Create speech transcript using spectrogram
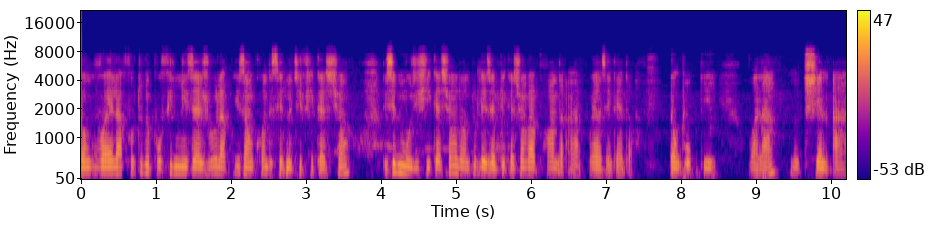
Donc, vous voyez la photo de profil mise à jour, la prise en compte de cette notification, de cette modification dans toutes les applications va prendre après un certain temps. Donc, OK, voilà, notre chaîne a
